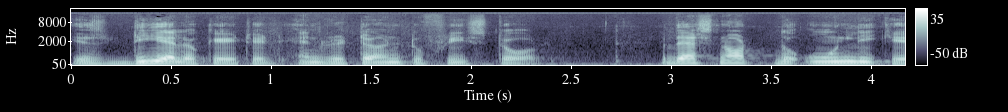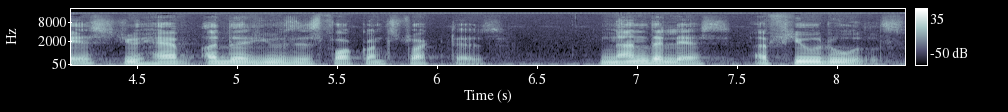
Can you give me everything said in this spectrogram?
is deallocated and returned to free store. But that is not the only case, you have other uses for constructors. Nonetheless, a few rules.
